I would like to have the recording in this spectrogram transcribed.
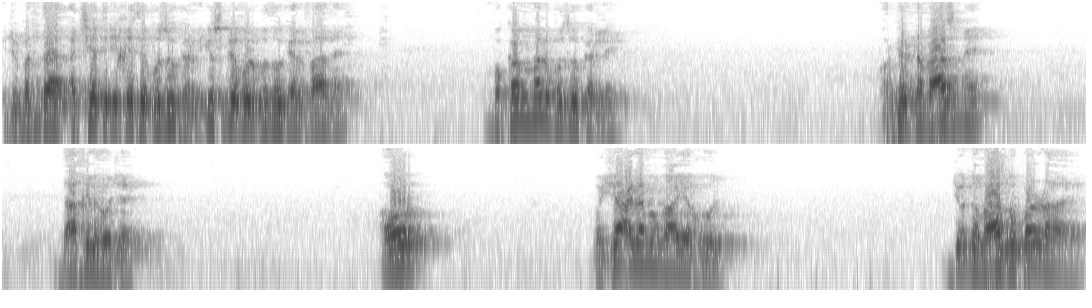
جو بندہ اچھے طریقے سے وضو کر لے یوسف الوضو کے الفاظ ہیں، مکمل وضو کر لے۔ اور پھر نماز میں داخل ہو جائے۔ اور وہ یا علم ما یقول جو نماز وہ پڑھ رہا ہے،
